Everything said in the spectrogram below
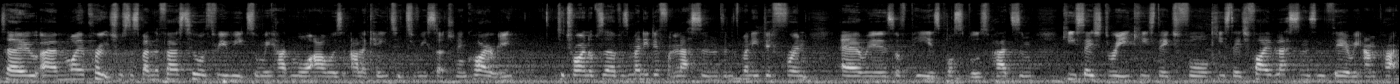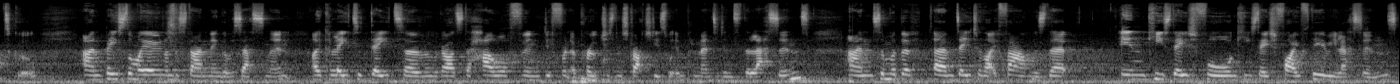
So, um, my approach was to spend the first two or three weeks when we had more hours allocated to research and inquiry to try and observe as many different lessons and as many different areas of PE as possible. So, I had some Key Stage 3, Key Stage 4, Key Stage 5 lessons in theory and practical. And based on my own understanding of assessment, I collated data in regards to how often different approaches and strategies were implemented into the lessons. And some of the um, data that I found was that in Key Stage 4 and Key Stage 5 theory lessons,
